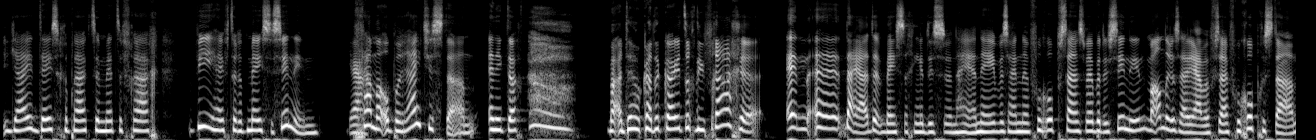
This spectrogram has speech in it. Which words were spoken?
jij deze gebruikte met de vraag: wie heeft er het meeste zin in? Ja. Ga maar op een rijtje staan. En ik dacht, oh, maar Adelka, dat kan je toch niet vragen? En uh, nou ja, de meesten gingen dus, uh, nou ja, nee, we zijn uh, vroeg opgestaan, dus we hebben er zin in. Maar anderen zeiden, ja, we zijn vroeg opgestaan.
